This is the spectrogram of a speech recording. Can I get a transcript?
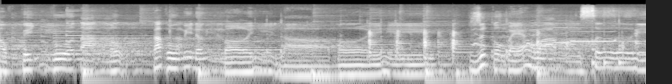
Ngọc kính vua tạ mộ các cô mỹ nâng mời là mời dứt cậu bé hoàng sơi.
